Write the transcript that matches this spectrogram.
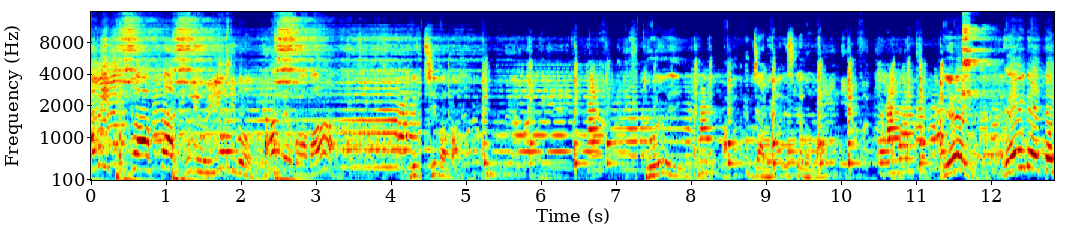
আমি কিন্তু আপনার ছুরি উড়িয়ে দিব। আরে বাবা দিচ্ছি বাবা। জানে মারিস না বাবা। এই এই রে তোর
